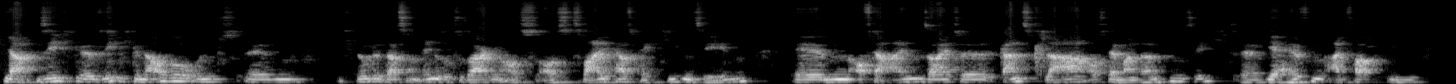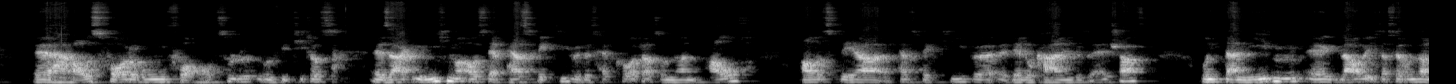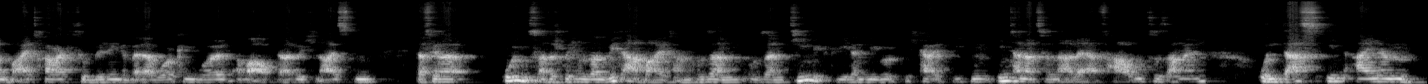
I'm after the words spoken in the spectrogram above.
Ja, sehe ich, äh, sehe ich genauso und ähm, ich würde das am Ende sozusagen aus, aus zwei Perspektiven sehen. Ähm, auf der einen Seite ganz klar aus der Mandantensicht. Äh, wir helfen einfach die äh, Herausforderungen vor Ort zu lösen und wie Titus äh, sagt, eben nicht nur aus der Perspektive des Headquarters, sondern auch aus der Perspektive äh, der lokalen Gesellschaft. Und daneben äh, glaube ich, dass wir unseren Beitrag zu Building a Better Working World aber auch dadurch leisten, dass wir uns, also sprich unseren Mitarbeitern, unseren, unseren Teammitgliedern die Möglichkeit bieten, internationale Erfahrungen zu sammeln und das in einem,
